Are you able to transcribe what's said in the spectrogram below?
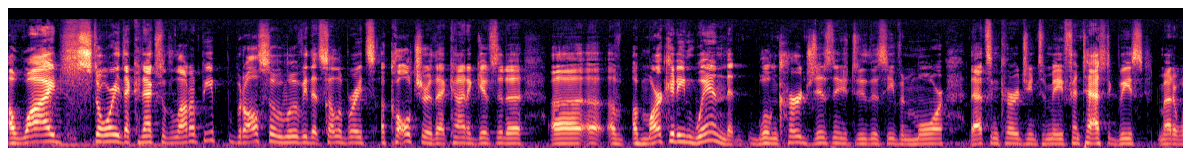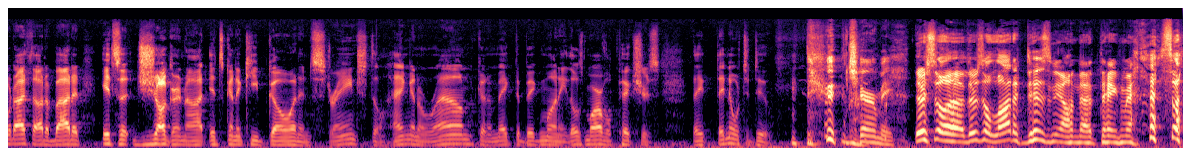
a wide story that connects with a lot of people, but also a movie that celebrates a culture that kind of gives it a, a, a, a marketing win that will encourage Disney to do this even more. That's encouraging to me. Fantastic Beasts, no matter what I thought about it, it's a juggernaut. It's going to keep going, and Strange still hanging around, going to make the big money. Those Marvel pictures, they, they know what to do. Jeremy. There's a there's a lot of Disney on that thing, man. There's a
